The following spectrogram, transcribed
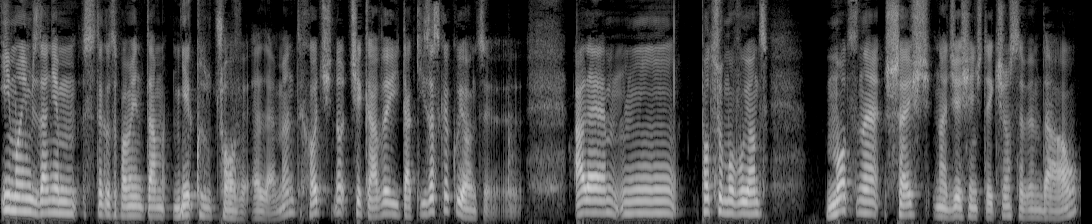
I moim zdaniem, z tego co pamiętam, niekluczowy element, choć no, ciekawy i taki zaskakujący. E, ale mm, podsumowując, mocne 6 na 10 tej książce bym dał.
